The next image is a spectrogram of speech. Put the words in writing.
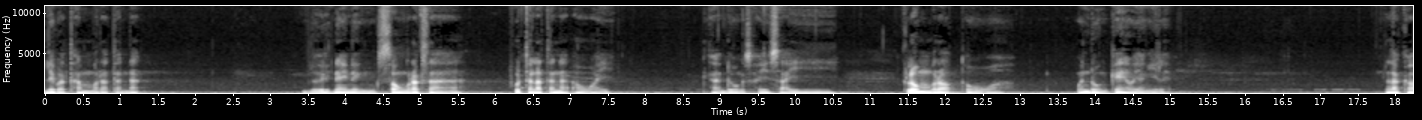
เรียกว่าธรรมรัตนะ หรืออีกในหนึ่งทรงรักษาพุทธรัตนะเอาไว้ดวงใส ๆ กลมรอบตัว เหมือนดวงแก้วอย่างนี้แหละ แล้วก็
